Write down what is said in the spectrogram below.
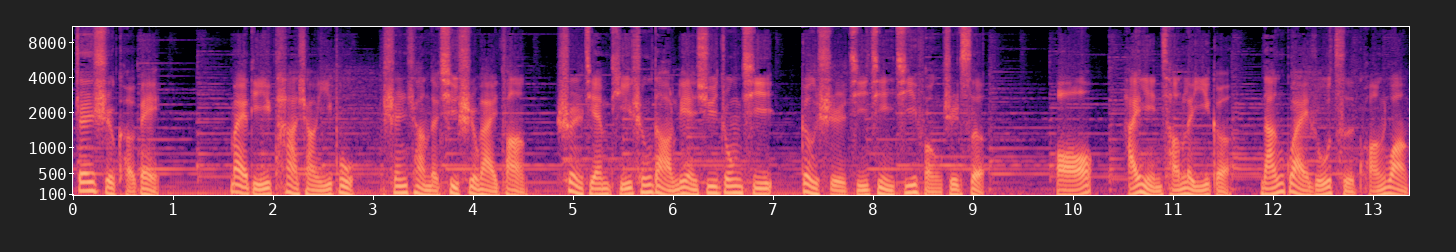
真是可悲！麦迪踏上一步，身上的气势外放，瞬间提升到炼虚中期，更是极尽讥讽之色。哦，还隐藏了一个，难怪如此狂妄，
